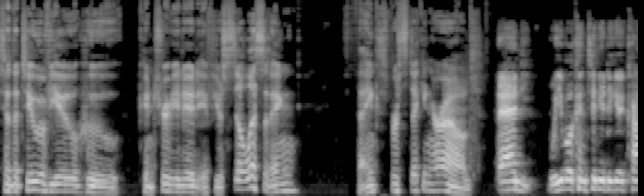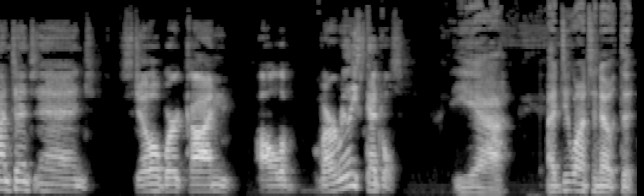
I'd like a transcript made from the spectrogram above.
To the two of you who contributed, if you're still listening, thanks for sticking around. And we will continue to get content and still work on all of our release schedules. Yeah, I do want to note that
